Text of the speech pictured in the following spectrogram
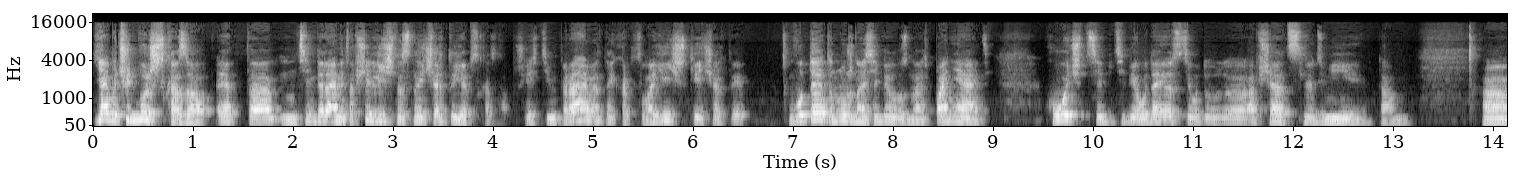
Я бы чуть больше сказал, это темперамент, вообще личностные черты, я бы сказал. Есть темпераментные, характерологические черты, вот это нужно о себе узнать, понять. Хочет тебе, тебе удается тебе общаться с людьми, там, э,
